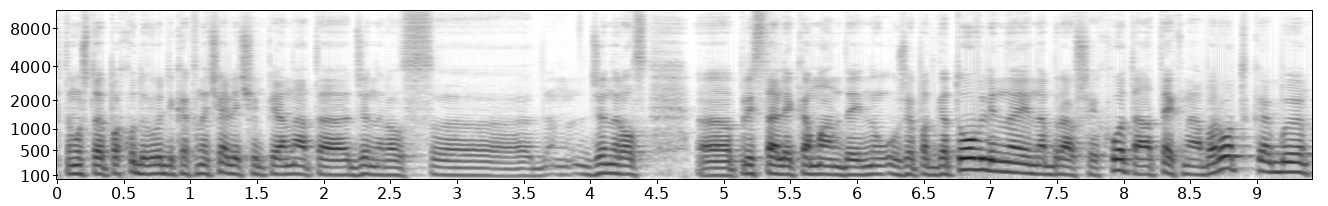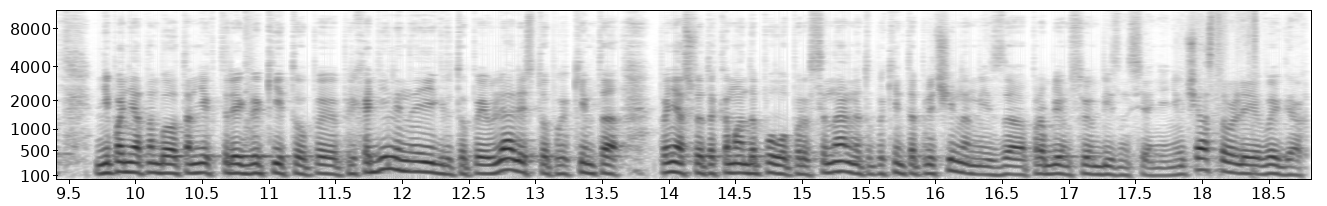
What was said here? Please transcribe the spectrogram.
потому что, по ходу, вроде как в начале чемпионата Generals, Generals э, пристали командой, ну, уже подготовленной, набравшей ход, а Атек, наоборот, как бы непонятно было, там некоторые игроки то приходили на игры, то появлялись, то по каким-то, понятно, что это команда полупрофессиональная, то по каким-то причинам из-за проблем в своем бизнесе они не участвовали в играх,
